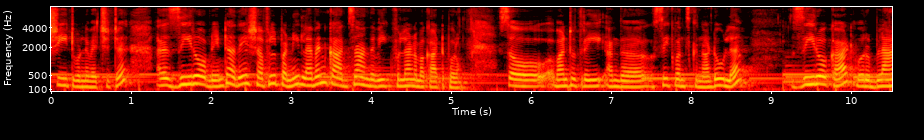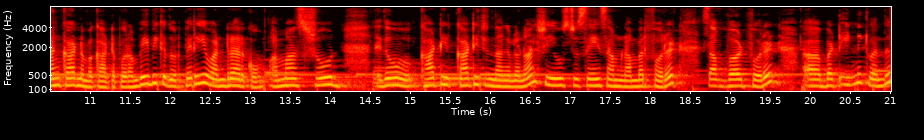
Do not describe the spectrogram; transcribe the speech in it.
ஷீட் ஒன்று வச்சுட்டு அதை ஜீரோ அப்படின்ட்டு அதையும் ஷஃபில் பண்ணி லெவன் கார்ட்ஸாக அந்த வீக் ஃபுல்லாக நம்ம காட்ட போகிறோம் ஸோ ஒன் டூ த்ரீ அந்த சீக்வன்ஸ்க்கு நடுவில் ஜீரோ கார்டு ஒரு பிளாங்க் கார்டு நம்ம காட்ட போகிறோம் பேபிக்கு அது ஒரு பெரிய ஒன்றாக இருக்கும். அம்மா ஷோட் ஏதோ காட்டி காட்டிகிட்டு இருந்தாங்க இவ்வளோ நாள். She use to say some number for it some word for it but இன்றைக்கி வந்து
